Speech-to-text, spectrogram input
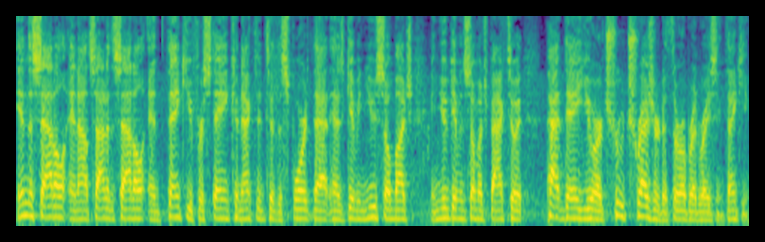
in the saddle and outside of the saddle, and thank you for staying connected to the sport that has given you so much, and you've given so much back to it. Pat Day, you are a true treasure to thoroughbred racing. Thank you.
